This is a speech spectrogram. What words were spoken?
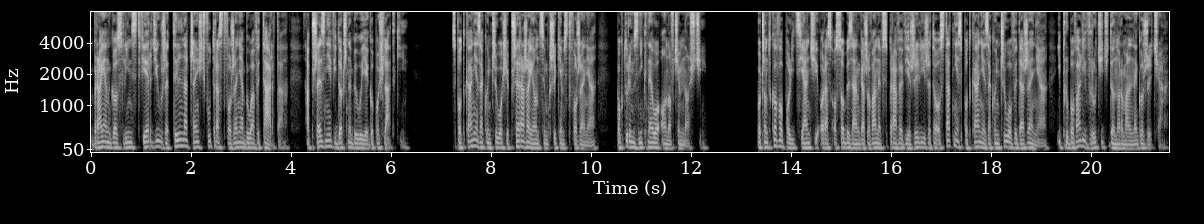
Brian Goslin stwierdził, że tylna część futra stworzenia była wytarta, a przez nie widoczne były jego pośladki. Spotkanie zakończyło się przerażającym krzykiem stworzenia, po którym zniknęło ono w ciemności. Początkowo policjanci oraz osoby zaangażowane w sprawę wierzyli, że to ostatnie spotkanie zakończyło wydarzenia i próbowali wrócić do normalnego życia.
